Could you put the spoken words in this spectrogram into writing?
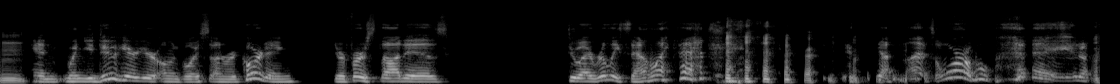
Mm. And when you do hear your own voice on recording, your first thought is, "Do I really sound like that?" yeah, that's horrible. Hey, you know, I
